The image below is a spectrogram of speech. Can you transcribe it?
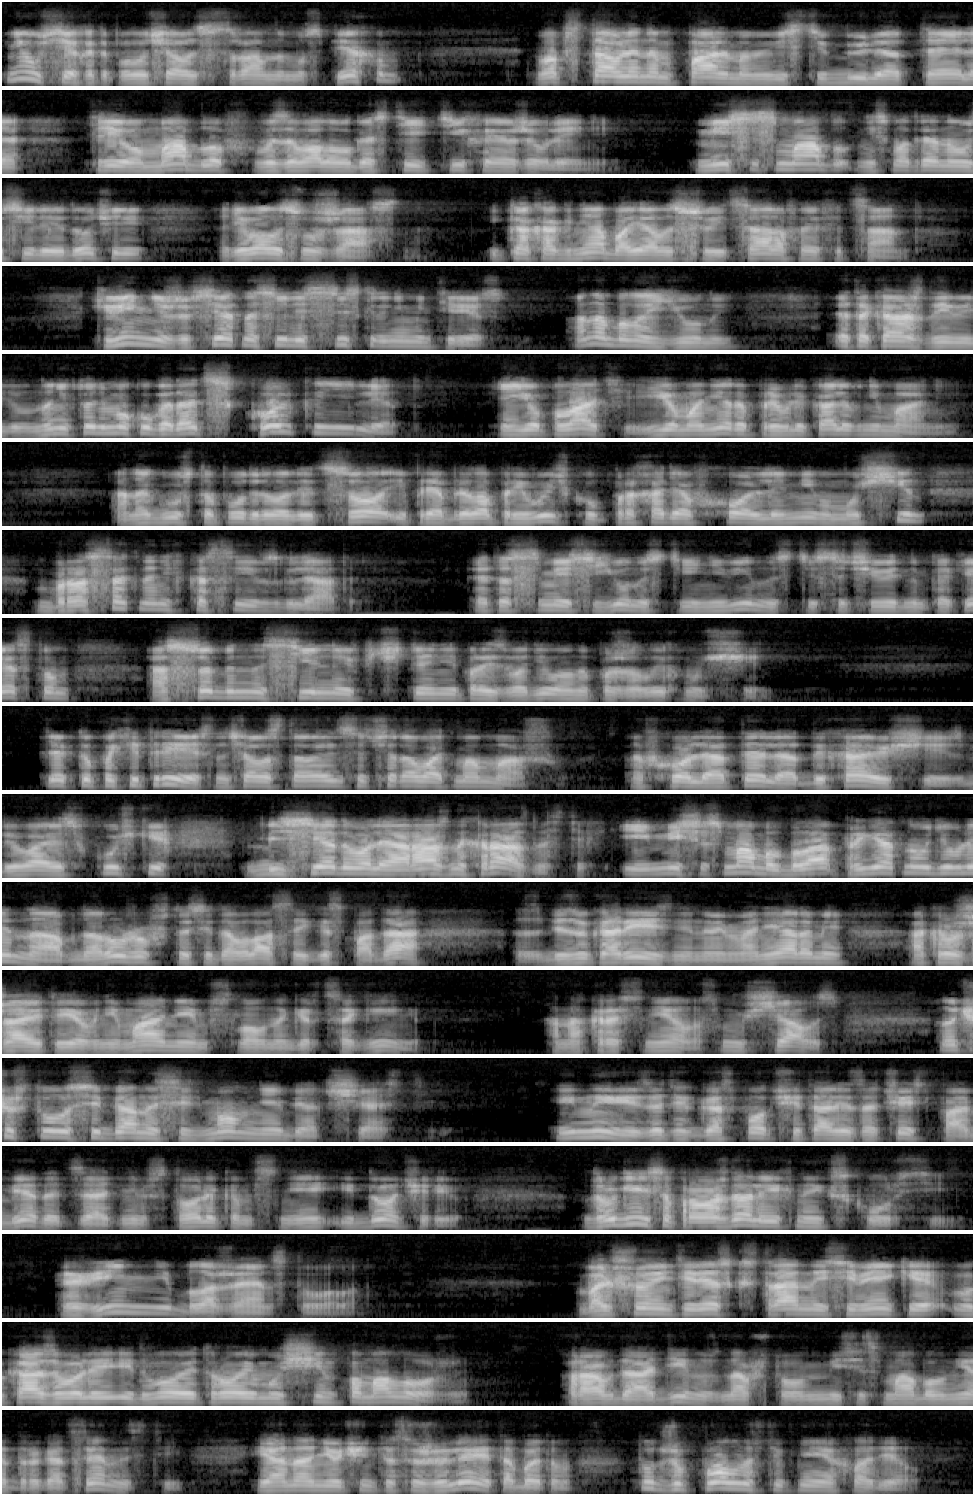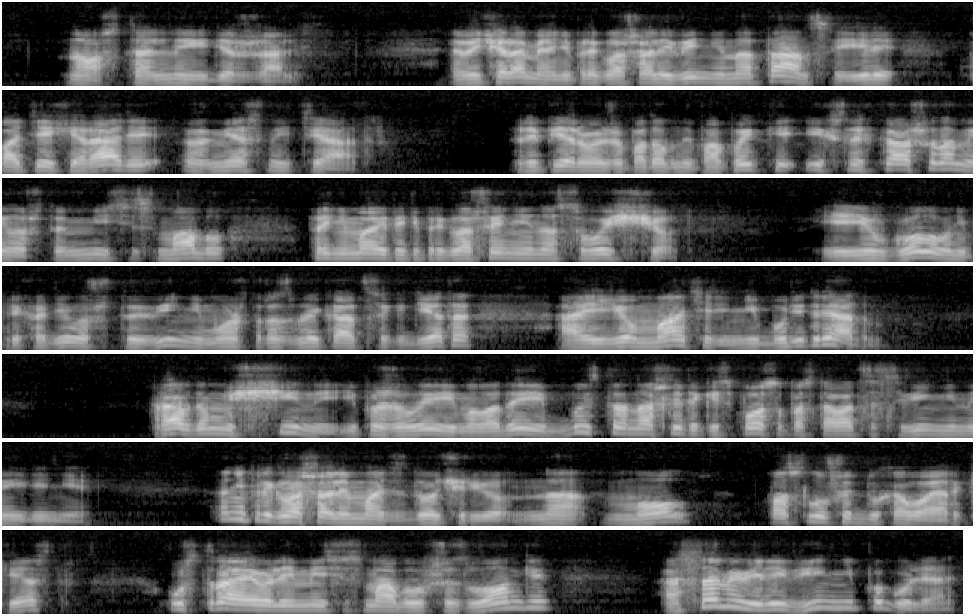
Не у всех это получалось с равным успехом. В обставленном пальмами вестибюле отеля трио Маблов вызывало у гостей тихое оживление. Миссис Мабл, несмотря на усилия дочери, одевалась ужасно и как огня боялась швейцаров и официантов. К Винни же все относились с искренним интересом. Она была юной, это каждый видел, но никто не мог угадать, сколько ей лет. Ее платье, ее манеры привлекали внимание. Она густо пудрила лицо и приобрела привычку, проходя в холле мимо мужчин, бросать на них косые взгляды. Эта смесь юности и невинности с очевидным кокетством особенно сильное впечатление производила на пожилых мужчин. Те, кто похитрее, сначала старались очаровать мамашу. В холле отеля отдыхающие, сбиваясь в кучки, беседовали о разных разностях, и миссис Мамбл была приятно удивлена, обнаружив, что седовласые господа с безукоризненными манерами окружают ее вниманием, словно герцогиню. Она краснела, смущалась, но чувствовала себя на седьмом небе от счастья. Иные из этих господ считали за честь пообедать за одним столиком с ней и дочерью, другие сопровождали их на экскурсии. Винни блаженствовала. Большой интерес к странной семейке выказывали и двое-трое мужчин помоложе. Правда, один, узнав, что у миссис Мабл нет драгоценностей, и она не очень-то сожалеет об этом, тут же полностью к ней охладел. Но остальные держались. Вечерами они приглашали Винни на танцы или, потехи ради, в местный театр. При первой же подобной попытке их слегка ошеломило, что миссис Мабл принимает эти приглашения на свой счет. Ей в голову не приходило, что Винни может развлекаться где-то, а ее матери не будет рядом. Правда, мужчины, и пожилые, и молодые, быстро нашли таки способ оставаться с Винни наедине. Они приглашали мать с дочерью на мол, послушать духовой оркестр, устраивали миссис Мабл в шезлонге, а сами вели Винни погулять.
